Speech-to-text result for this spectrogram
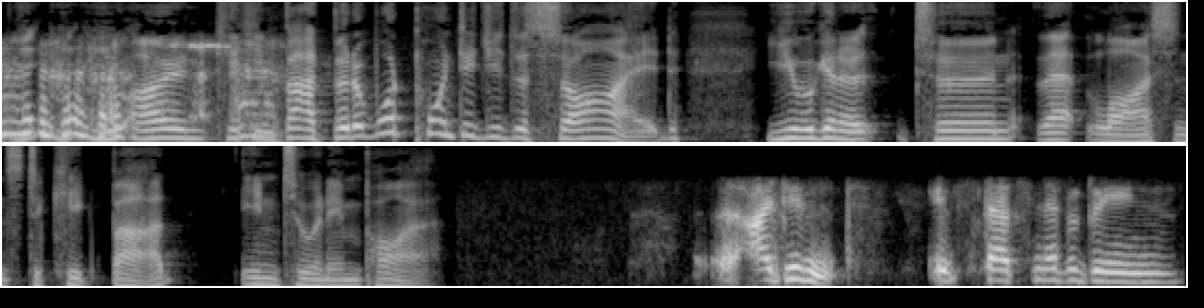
You, you own kicking butt. But at what point did you decide you were going to turn that license to kick butt into an empire? I didn't it's that's never been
